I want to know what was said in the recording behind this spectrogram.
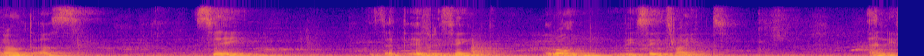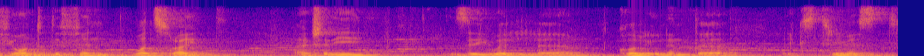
around us say that everything wrong they say it right and if you want to defend what's right actually they will um, call you انت extremist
